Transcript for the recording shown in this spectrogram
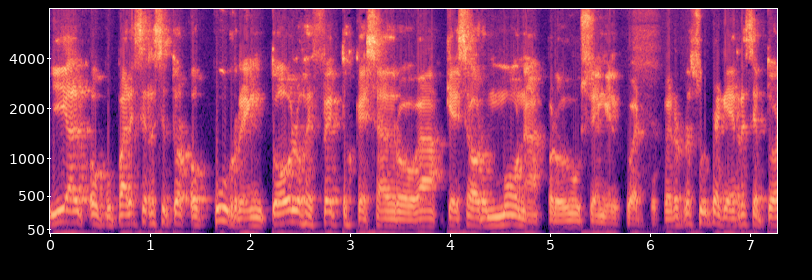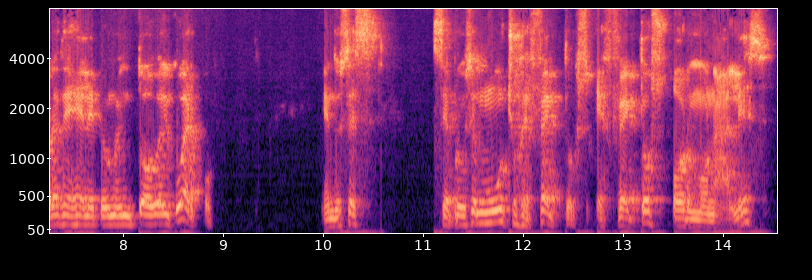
y al ocupar ese receptor ocurren todos los efectos que esa droga, que esa hormona produce en el cuerpo. Pero resulta que hay receptores de GLP-1 en todo el cuerpo. Entonces se producen muchos efectos, efectos hormonales,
